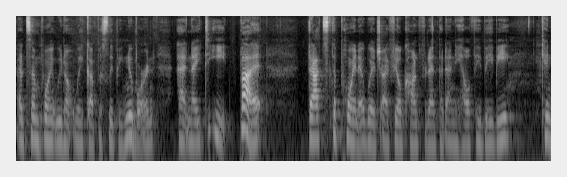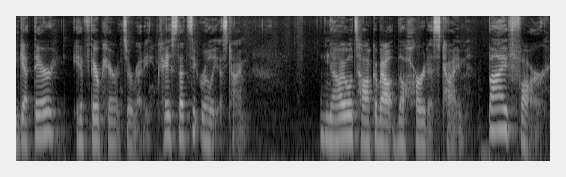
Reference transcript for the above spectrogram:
At some point, we don't wake up a sleeping newborn at night to eat. But that's the point at which I feel confident that any healthy baby can get there if their parents are ready. Okay, so that's the earliest time. Now I will talk about the hardest time by far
